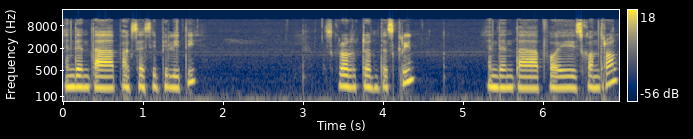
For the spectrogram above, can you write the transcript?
and then tap accessibility scroll down the screen and then tap voice control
